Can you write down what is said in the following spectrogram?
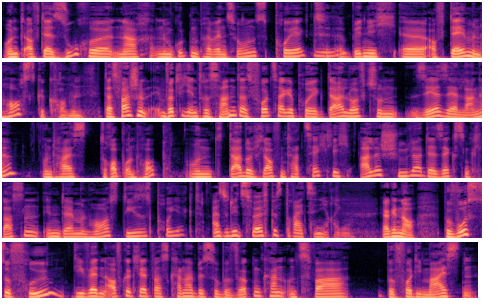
Und auf der Suche nach einem guten Präventionsprojekt mhm. Äh, bin ich äh, auf Delmenhorst gekommen. Das war schon wirklich interessant. Das Vorzeigeprojekt da läuft schon sehr, sehr lange und heißt Drop und Hop. Und dadurch laufen tatsächlich alle Schüler der sechsten Klassen in Delmenhorst dieses Projekt. Also die 12- bis 13-Jährigen. Ja, genau. Bewusst so früh. Die werden aufgeklärt, was Cannabis so bewirken kann. Und zwar bevor die meisten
